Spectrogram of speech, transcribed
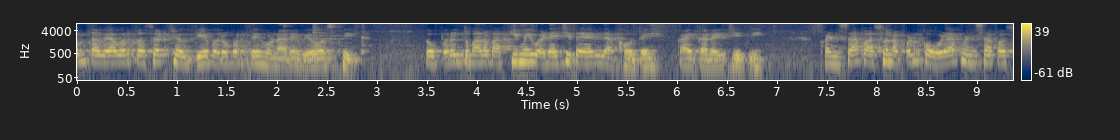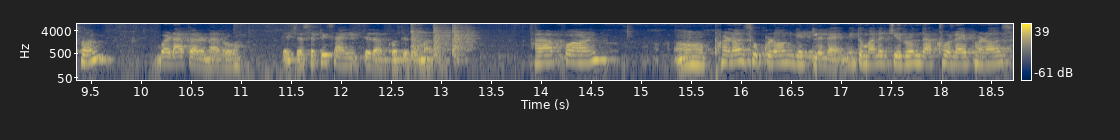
गरम तव्यावर तसंच ठेवते बरोबर ते होणार आहे व्यवस्थित. तोपर्यंत तुम्हाला बाकी मी वड्याची तयारी दाखवते काय करायची ती. फणसापासून आपण कोवळ्या फणसापासून वडा करणार आहोत. त्याच्यासाठी साहित्य दाखवते तुम्हाला. हा आपण फणस उकडवून घेतलेला आहे. मी तुम्हाला चिरून दाखवला आहे फणस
